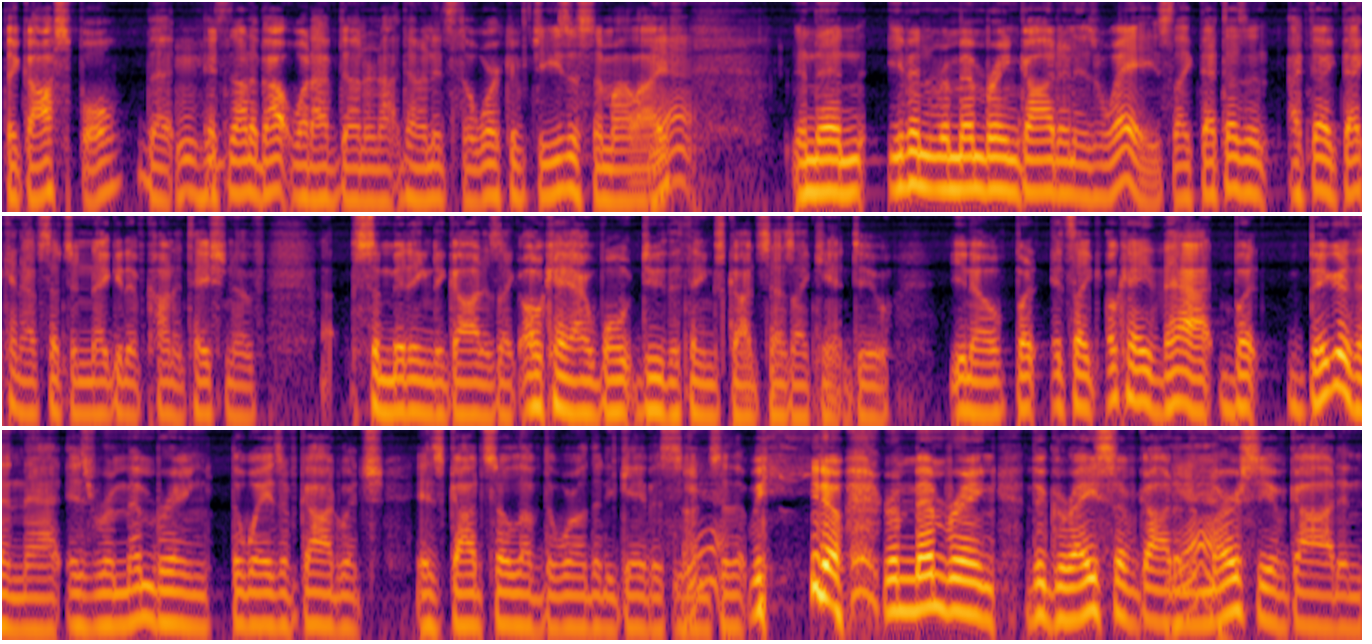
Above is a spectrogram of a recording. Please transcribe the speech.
the gospel that Mhm. it's not about what I've done or not done. It's the work of Jesus in my life Yeah. And then even remembering God and His ways, like that doesn't. I feel like that can have such a negative connotation of uh, submitting to God as like, okay, I won't do the things God says I can't do, you know. But it's like, okay, that, but bigger than that is remembering the ways of God, which is God so loved the world that He gave His Son, Yeah. so that we, you know, remembering the grace of God and Yeah. the mercy of God, and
